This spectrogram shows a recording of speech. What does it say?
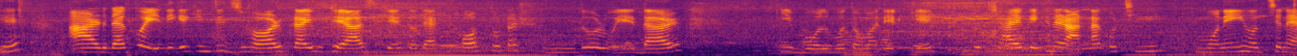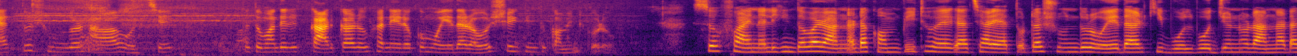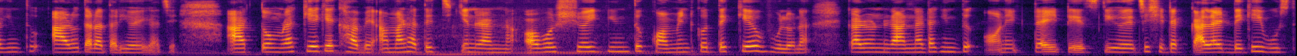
আর দেখো এইদিকে কিন্তু ঝড় প্রায় উঠে আসছে। তো দেখো কতটা সুন্দর ওয়েদার কি বলব তোমাদেরকে? তো যাই হোক এখানে রান্না করছি। মনেই হচ্ছে না এত সুন্দর হাওয়া হচ্ছে। তো তোমাদের কার কার ওখানে এরকম ওয়েদার অবশ্যই কিন্তু কমেন্ট করো। সো ফাইনালি কিন্তু আবার রান্নাটা কমপ্লিট হয়ে গেছে। আর এতটা সুন্দর ওয়েদার কি বলব? ওর জন্য রান্নাটা কিন্তু আরও তাড়াতাড়ি হয়ে গেছে। আর তোমরা কে কে খাবে? আমার হাতে চিকেন রান্না অবশ্যই কিন্তু কমেন্ট করতে কেউ ভুলো না। কারণ রান্নাটা কিন্তু অনেকটাই টেস্টি হয়েছে, সেটা কালার দেখেই বুঝতে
